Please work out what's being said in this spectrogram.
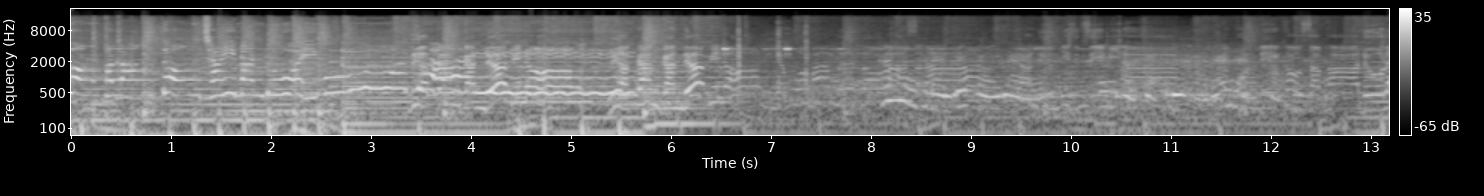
ทรงพลังจง ใช้มันด้วยหัวใจเลือกตั้งกันเด้อพี่น้อง เลือกตั้งกันเด้อพี่น้องอย่ามัวบ้างเมินรอท่านลงคะแนนเรียบร้อยแล้วลืมเชิ24 มีนาอกจากคูหาได้แล้วดีเข้าสภาดูแล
